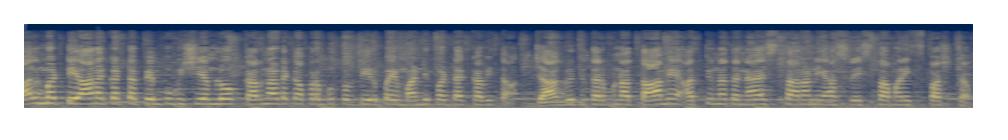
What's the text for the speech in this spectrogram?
ఆల్మట్టి ఆనకట్ట పెంపు విషయంలో కర్ణాటక ప్రభుత్వం తీరుపై మండిపడ్డ కవిత. జాగృతి తరపున తామే అత్యున్నత న్యాయస్థానాన్ని ఆశ్రయిస్తామని స్పష్టం.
